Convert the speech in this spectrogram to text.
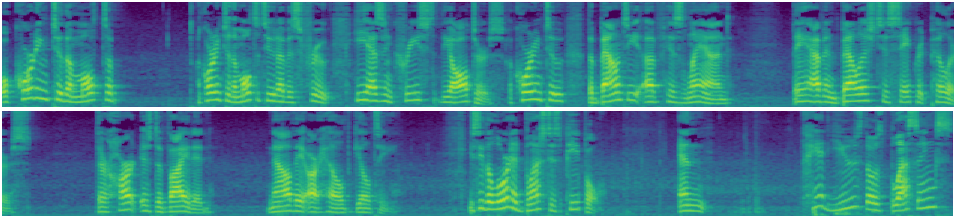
According to the multi- According to the multitude of his fruit, he has increased the altars. According to the bounty of his land, they have embellished his sacred pillars. Their heart is divided. Now they are held guilty. You see, the Lord had blessed his people, and they had used those blessings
